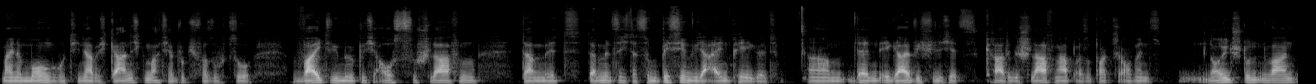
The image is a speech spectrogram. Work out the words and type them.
meine Morgenroutine habe ich gar nicht gemacht. Ich habe wirklich versucht, so weit wie möglich auszuschlafen, damit, damit sich das so ein bisschen wieder einpegelt. Ähm, denn egal wie viel ich jetzt gerade geschlafen habe, also praktisch auch wenn es neun Stunden waren,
